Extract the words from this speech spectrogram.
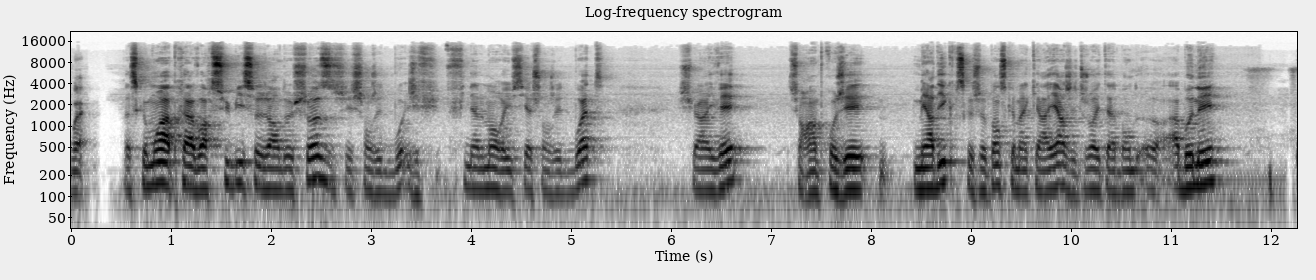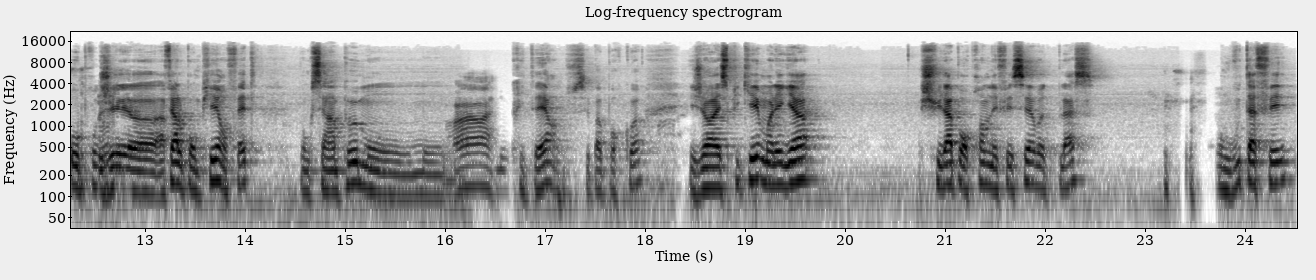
Ouais. Parce que moi, après avoir subi ce genre de choses, j'ai changé de boîte. J'ai finalement réussi à changer de boîte. Je suis arrivé sur un projet merdique parce que je pense que ma carrière, j'ai toujours été euh, abonné au projet euh, à faire le pompier en fait. Donc c'est un peu mon, critère. Je sais pas pourquoi. Et je leur ai expliqué, moi les gars, je suis là pour prendre les fessées à votre place. Donc vous taffez.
